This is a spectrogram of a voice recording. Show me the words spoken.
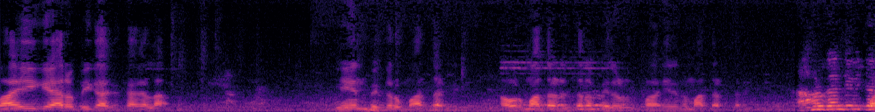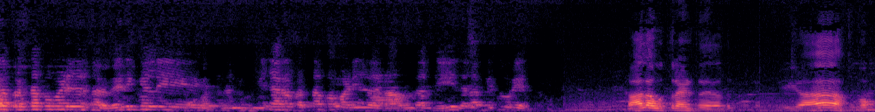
ಬಾಯಿಗೆ ಯಾರು ಬೀಗ ಹಾಕಕ್ಕಾಗಲ್ಲ ಏನ್ ಬೇಕಾದ್ರೂ ಮಾತಾಡ್ಲಿ. ಅವ್ರು ಮಾತಾಡಿರ್ತಾರ ಬೇರೆಯವ್ರು ಏನೇನೋ ಮಾತಾಡ್ತಾರೆ. ರಾಹುಲ್ ಗಾಂಧಿ ವಿಚಾರ ಪ್ರಸ್ತಾಪ ಮಾಡಿದ್ದಾರೆ ಸರ್. ವೇದಿಕೆಯಲ್ಲಿ ನನ್ನ ವಿಚಾರ ಪ್ರಸ್ತಾಪ ಮಾಡಿದ್ದಾರೆ ರಾಹುಲ್ ಗಾಂಧಿ. ಇದೆಲ್ಲ ಬಿತ್ತೂರಿ ಅಂತ ಕಾಲ ಉತ್ತರ ಹೇಳ್ತದೆ ಅದಕ್ಕೆ ಈಗ ಒಬ್ಬ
